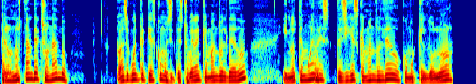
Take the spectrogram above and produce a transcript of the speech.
pero no están reaccionando. Te das cuenta que es como si te estuvieran quemando el dedo y no te mueves, te sigues quemando el dedo, como que el dolor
